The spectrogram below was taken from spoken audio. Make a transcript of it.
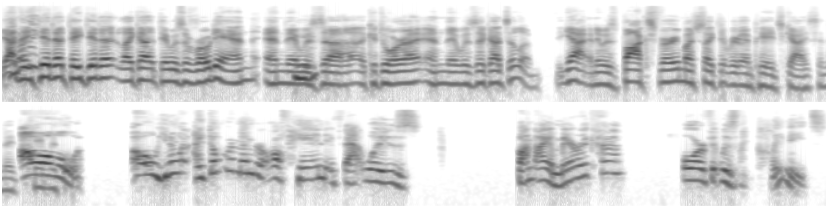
Yeah, they they- did it. They did it like a there was a Rodan and there Mhm. was uh, a Ghidorah and there was a Godzilla. Yeah, and it was boxed very much like the Rampage guys. And they came with- Oh, oh, you know what? I don't remember offhand if that was Bandai America or if it was like Playmates.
